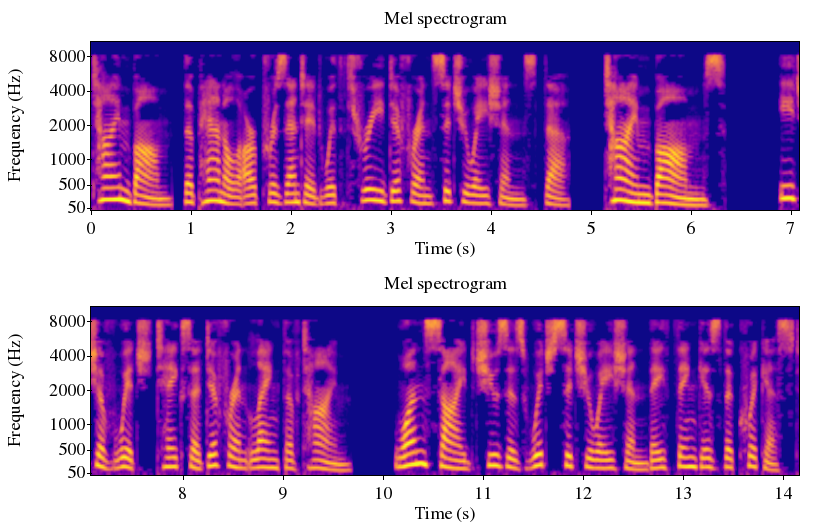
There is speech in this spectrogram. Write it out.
Time bomb – The panel are presented with three different situations the time bombs, each of which takes a different length of time. One side chooses which situation they think is the quickest.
